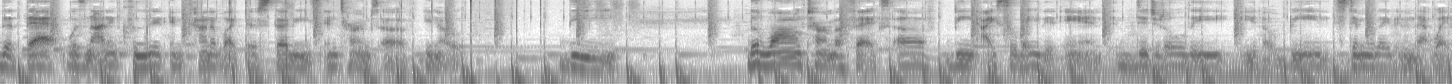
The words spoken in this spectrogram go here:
that that was not included in kind of like their studies in terms of, you know, the the long-term effects of being isolated and digitally, you know, being stimulated in that way.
